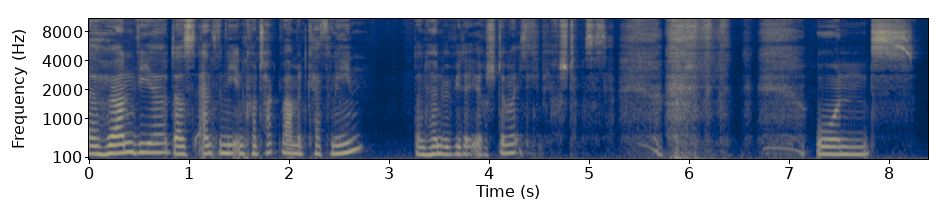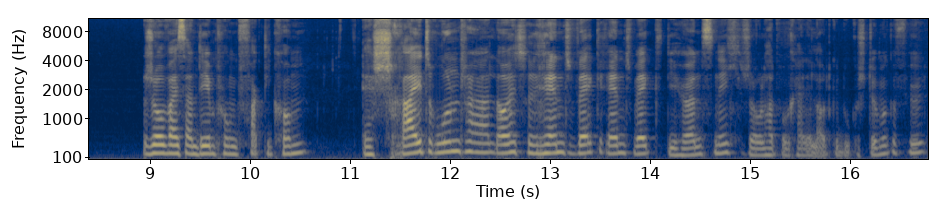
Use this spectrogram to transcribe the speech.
äh, hören wir, dass Anthony in Kontakt war mit Kathleen. Dann hören wir wieder ihre Stimme. Ich liebe ihre Stimme so sehr. Und Joel weiß an dem Punkt, fuck, die kommen. Er schreit runter, Leute, rennt weg, rennt weg. Die hören es nicht. Joel hat wohl keine laut genug Stimme gefühlt.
